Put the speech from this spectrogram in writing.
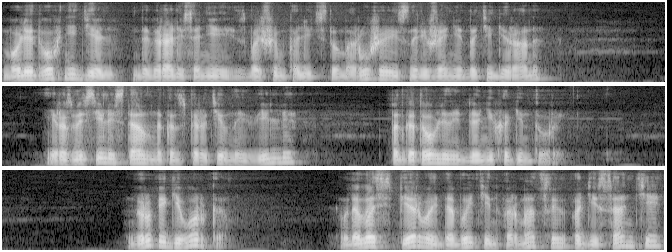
Более двух недель добирались они с большим количеством оружия и снаряжения до Тегерана и разместились там на конспиративной вилле, подготовленной для них агентурой. Группе Геворка удалось первой добыть информацию о десанте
